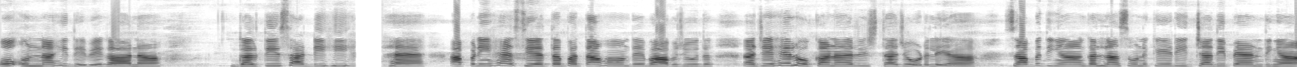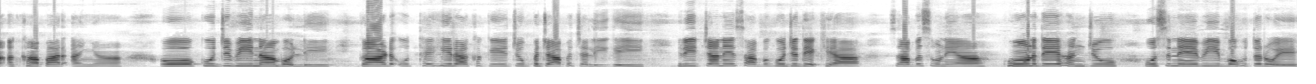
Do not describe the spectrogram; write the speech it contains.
ਉਹ ਉਨਾ ਹੀ ਦੇਵੇਗਾ ਨਾ। ਗਲਤੀ ਸਾਡੀ ਹੀ ਹੈ। ਆਪਣੀ ਹੈਸੀਅਤ ਪਤਾ ਹੋਣ ਦੇ ਬਾਵਜੂਦ ਅਜਿਹੇ ਲੋਕਾਂ ਨਾਲ ਰਿਸ਼ਤਾ ਜੋੜ ਲਿਆ। ਸਭ ਦੀਆਂ ਗੱਲਾਂ ਸੁਣ ਕੇ ਰੀਚਾ ਦੀ ਭੈਣ ਦੀਆਂ ਅੱਖਾਂ ਭਰ ਆਈਆਂ। ਉਹ ਕੁਝ ਵੀ ਨਾ ਬੋਲੀ। ਕਾਰਡ ਉੱਥੇ ਹੀ ਰੱਖ ਕੇ ਚੁੱਪਚਾਪ ਚਲੀ ਗਈ। ਰੀਚਾ ਨੇ ਸਭ ਕੁਝ ਦੇਖਿਆ, ਸਭ ਸੁਣਿਆ। ਖੂਨ ਦੇ ਹੰਝੂ ਉਸ ਨੇ ਵੀ ਬਹੁਤ ਰੋਏ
